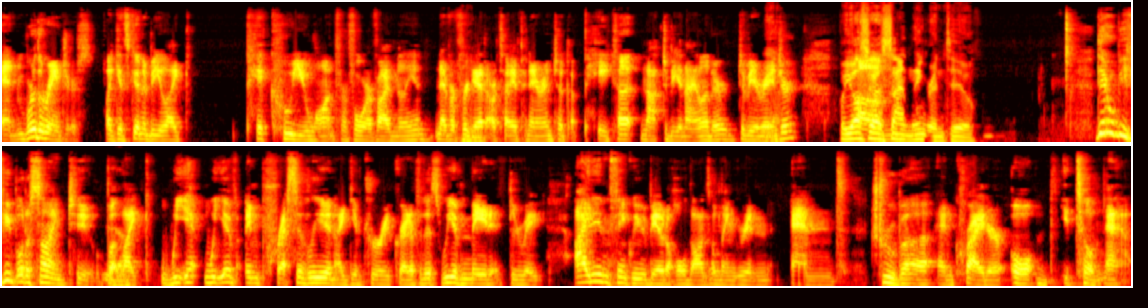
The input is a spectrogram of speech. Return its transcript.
and we're the Rangers. Like it's gonna be like pick who you want for four or five million. Never forget Artemi Panarin took a pay cut not to be an Islander to be a Yeah. Ranger But you also Um, have signed Lindgren too. there will be people to sign too, but Yeah. like we we have impressively, and I give Drury credit for this. We have made it through a. I didn't think we would be able to hold on to Lindgren and Trouba and Kreider all till now,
